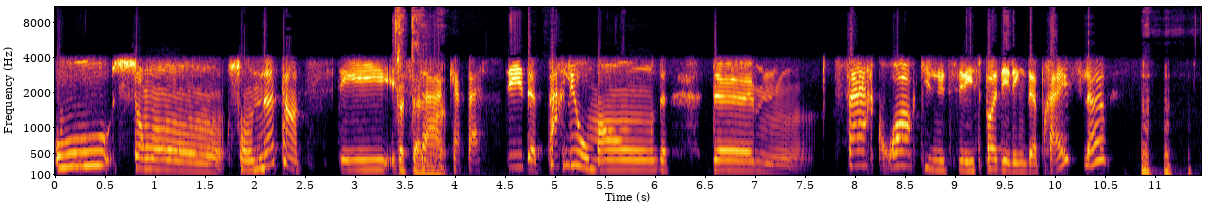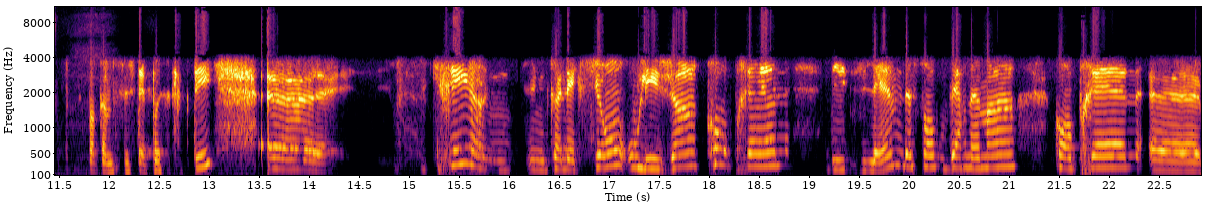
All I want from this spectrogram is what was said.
ou son son authenticité, Totalement. sa capacité de parler au monde, de hum, faire croire qu'il n'utilise pas des lignes de presse là. C'est pas comme si c'était pas scripté. Euh, créer un- une connexion où les gens comprennent des dilemmes de son gouvernement, comprennent euh,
